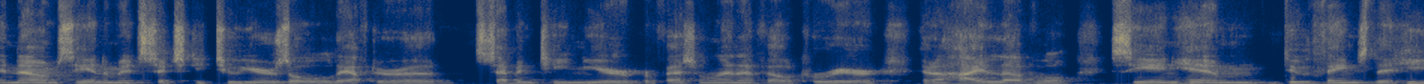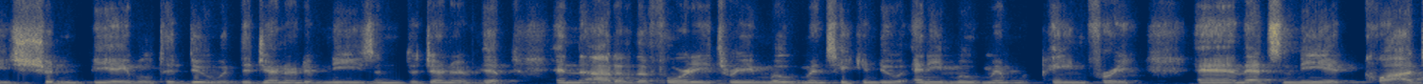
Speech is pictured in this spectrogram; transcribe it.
and now I'm seeing him at 62 years old after a 17 year professional NFL career at a high level, seeing him do things that he shouldn't be able to do with degenerative knees and degenerative hip. And out of the 43 movements, he can do any movement pain free. And that's knee, quad,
